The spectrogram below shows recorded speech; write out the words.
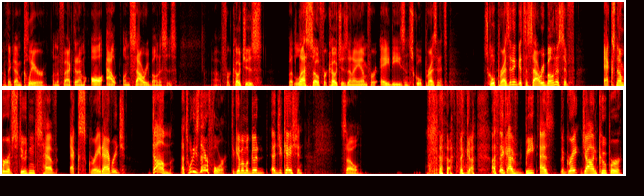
I think I'm clear on the fact that I'm all out on salary bonuses uh, for coaches, but less so for coaches than I am for ADs and school presidents. School president gets a salary bonus if X number of students have X grade average dumb. That's what he's there for, to give him a good education. So I think I, I think I've beat as the great John Cooper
